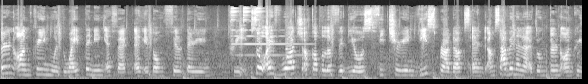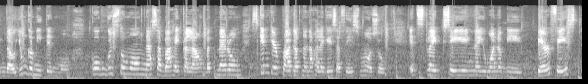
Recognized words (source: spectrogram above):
turn-on cream with whitening effect and itong filtering cream. So, I've watched a couple of videos featuring these products and ang sabi nila itong turn-on cream daw, yung gamitin mo kung gusto mong nasa bahay ka lang but merong skincare product na nakalagay sa face mo. So, it's like saying na you wanna be barefaced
